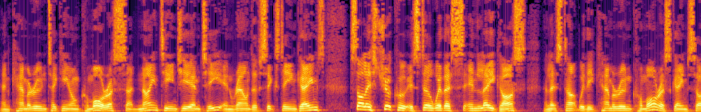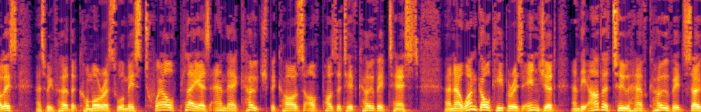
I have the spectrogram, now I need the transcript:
and Cameroon taking on Comoros at 19 GMT in round of 16 games. Solace Chukwu is still with us in Lagos and let's start with the Cameroon Comoros game, Solace, as we've heard that Comoros will miss 12 players and their coach because of positive COVID tests. Uh, now one goalkeeper is injured and the other two have COVID, so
